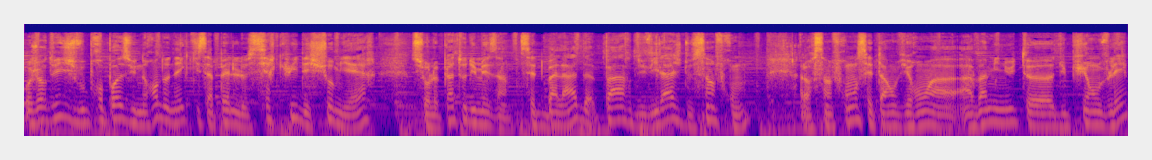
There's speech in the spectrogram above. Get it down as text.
Aujourd'hui, je vous propose une randonnée qui s'appelle le circuit des Chaumières sur le plateau du Mézin. Cette balade part du village de Saint-Front. Alors Saint-Front, c'est à environ à, à 20 minutes euh, du Puy-en-Velay,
